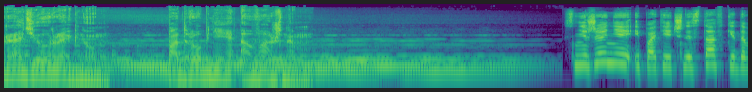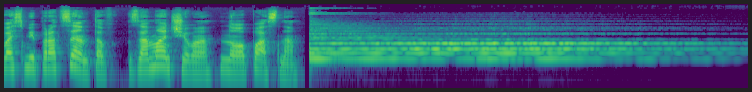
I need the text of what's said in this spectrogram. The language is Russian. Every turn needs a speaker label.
Speaker 1: Радио Регнум. Подробнее о важном.
Speaker 2: Снижение ипотечной ставки до 8% заманчиво, но опасно.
